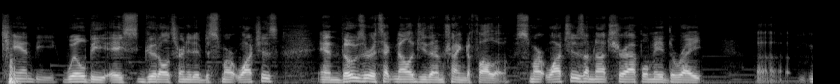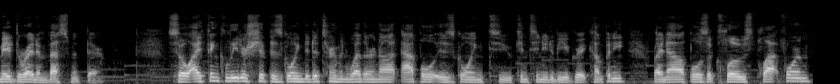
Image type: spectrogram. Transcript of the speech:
can be will be a good alternative to smartwatches, and those are a technology that I'm trying to follow. Smartwatches, I'm not sure Apple made the right uh, made the right investment there. So I think leadership is going to determine whether or not Apple is going to continue to be a great company. Right now, Apple is a closed platform.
